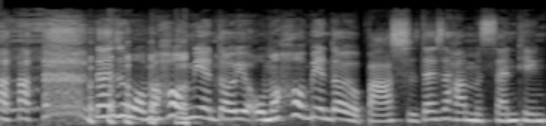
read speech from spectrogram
但是我们后面都有，我们后面都有巴士，但是他们三天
